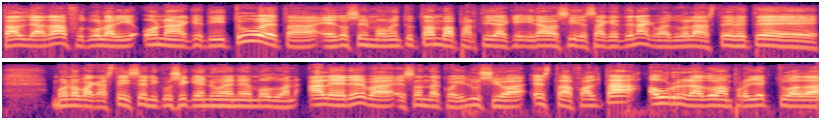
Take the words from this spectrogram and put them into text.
taldea da. Futbolari onak ditu eta edozein momentutan ba partidak irabazi dezaketenak ba duela astebete bueno ba Gasteizen ikusi genuen moduan. Ale ere, ba, esandako ilusioa ez da falta, aurrera doan proiektua da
